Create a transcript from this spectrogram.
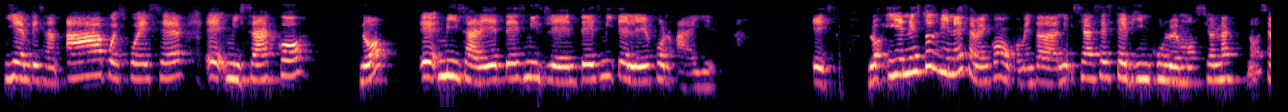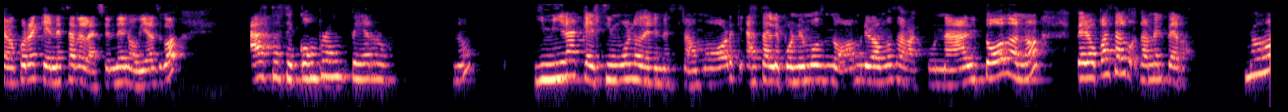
Y empiezan, ah, pues puede ser eh, mi saco, ¿no? Eh, mis aretes, mis lentes, mi teléfono, ahí está. Eso, ¿no? Y en estos bienes también, como comenta Dani, se hace este vínculo emocional, ¿no? Se me ocurre que en esta relación de noviazgo hasta se compra un perro, ¿no? Y mira que el símbolo de nuestro amor, hasta le ponemos nombre, vamos a vacunar y todo, ¿no? Pero pasa algo, dame el perro, no,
